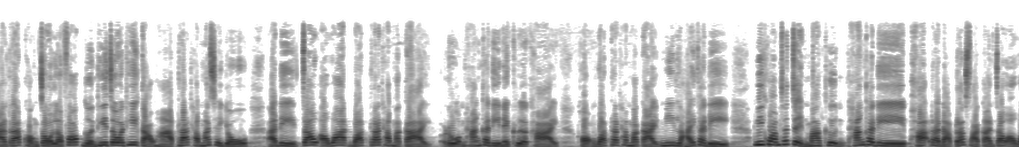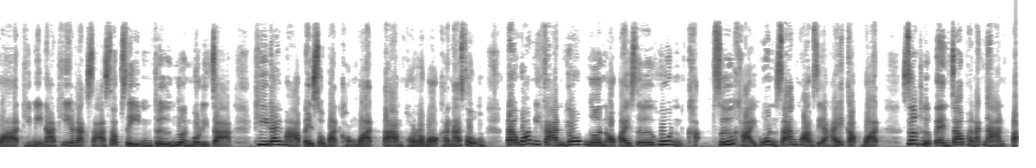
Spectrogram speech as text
การรับของโจรและฟอกเงินที่เจ้าหน้าที่กล่าวหาพระธรรมชโย อดีตเจ้าอาวาสวัดพระธรรมกาย รวมทั้งคดีในเครือข่ายของวัดพระธรรมกายมีหลายคดี มีความชัดเจนมากขึ้น ทั้งคดีพระระดับรักษาการเจ้าอาวาสที่มีหน้าที่รักษาทรัพย์สิน หรือเงินบริจาคที่ได้มาเป็นสมบัติของวัดตามพรบคณะสงฆ์แต่ว่ามีการโยกเงินออกไปซื้อหุ้น ซื้อขายหุ้นสร้างความเสียหายให้กับวัด ซึ่งถือเป็นเจ้าพนักงานป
